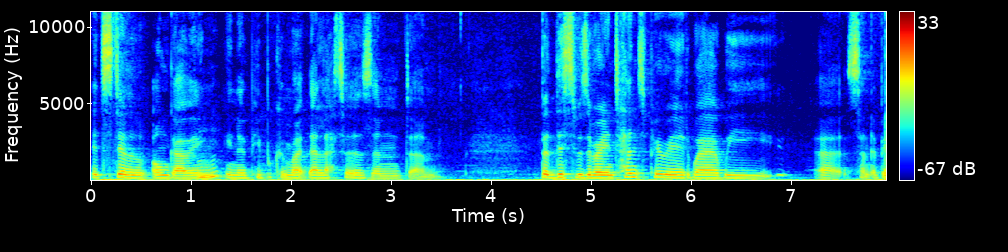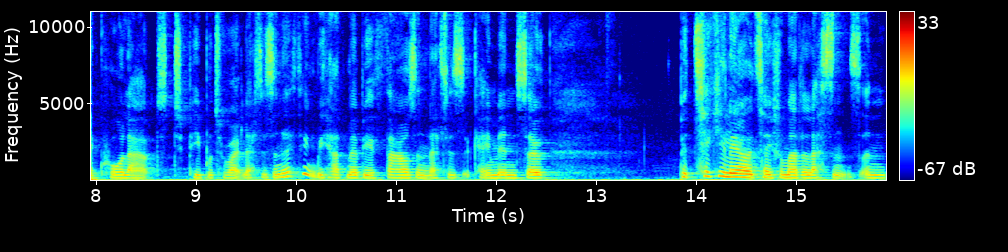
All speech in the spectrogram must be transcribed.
it's still ongoing. Mhm. You know, people can write their letters, and um, but this was a very intense period where we uh, sent a big call out to people to write letters, and I think we had maybe a thousand letters that came in. So, particularly, I would say from adolescents, and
